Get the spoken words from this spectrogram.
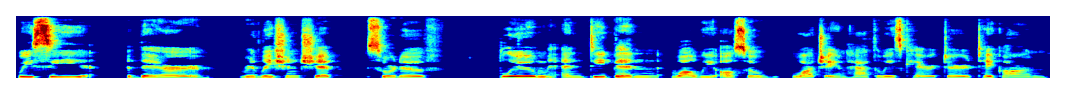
we see their relationship sort of bloom and deepen while we also watch Anne Hathaway's character take on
